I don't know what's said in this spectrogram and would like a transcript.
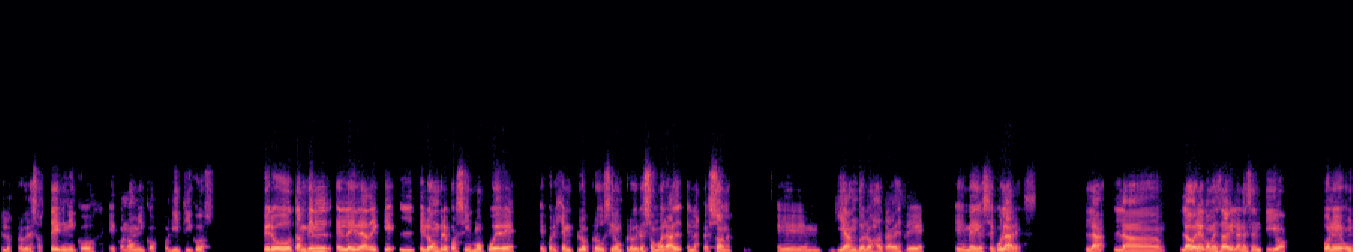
los progresos técnicos, económicos, políticos, pero también en la idea de que el hombre por sí mismo puede, eh, por ejemplo, producir un progreso moral en las personas, eh, guiándolos a través de medios seculares. La, la, la, obra de Gómez Dávila en ese sentido pone un,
